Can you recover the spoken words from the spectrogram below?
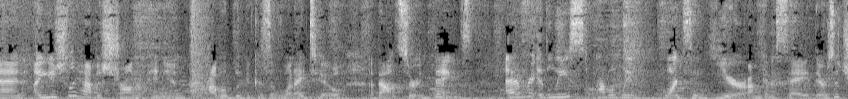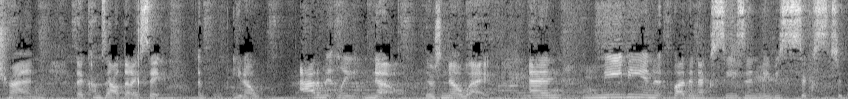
And I usually have a strong opinion, probably because of what I do, about certain things. Every at least probably once a year, I'm going to say there's a trend that comes out that I say, you know, adamantly no. There's no way. And maybe in by the next season, maybe six to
